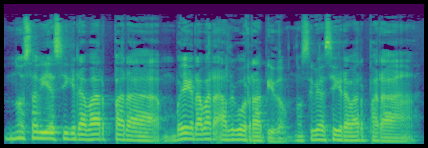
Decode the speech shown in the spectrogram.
No sabía si grabar para... Voy a grabar algo rápido. No sabía si grabar para...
